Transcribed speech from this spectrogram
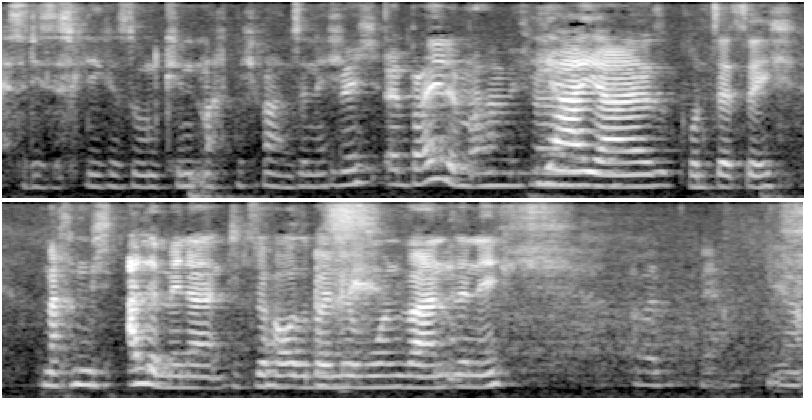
Also dieses Pflegesohn-Kind macht mich wahnsinnig. Welch, äh, beide machen nicht mehr. Ja, ja, also grundsätzlich machen mich alle Männer, die zu Hause bei mir wohnen, wahnsinnig. Aber ja. Ja.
